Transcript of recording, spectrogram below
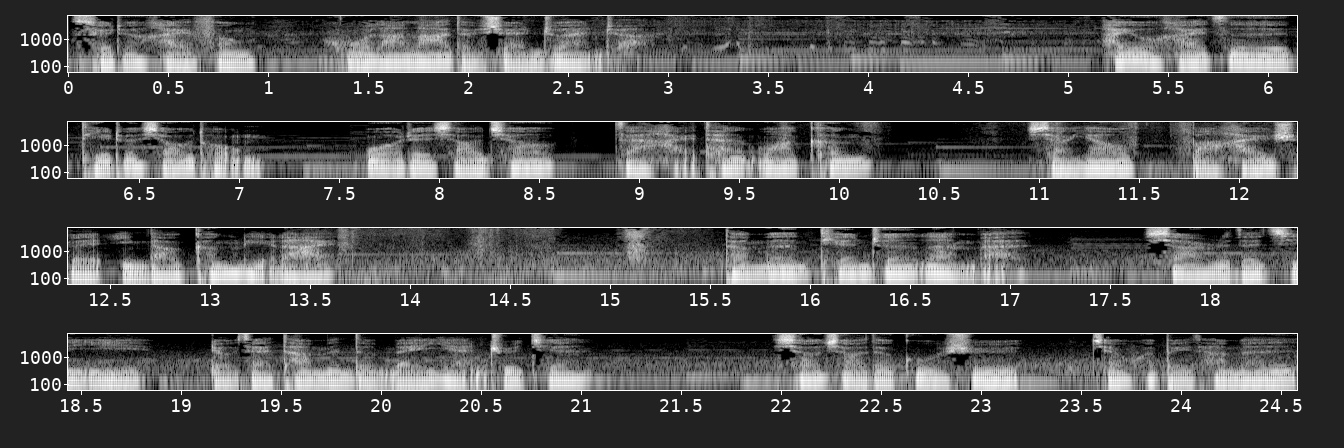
随着海风呼啦啦的旋转着。还有孩子提着小桶，握着小锹在海滩挖坑，想要把海水引到坑里来。他们天真烂漫，夏日的记忆留在他们的眉眼之间。小小的故事将会被他们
